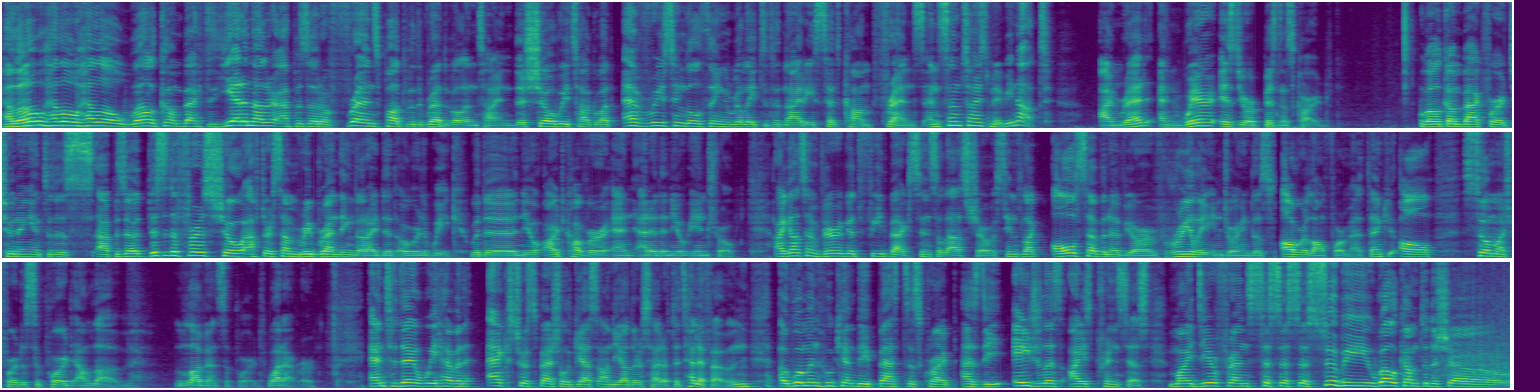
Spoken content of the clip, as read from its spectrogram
Hello, hello, hello. Welcome back to yet another episode of Friends Pod with Red Valentine, the show we talk about every single thing related to 90s sitcom Friends, and sometimes maybe not. I'm Red, and where is your business card? Welcome back for tuning into this episode. This is the first show after some rebranding that I did over the week with a new art cover and added a new intro. I got some very good feedback since the last show. Seems like all seven of you are really enjoying this hour long format. Thank you all so much for the support and love love and support, whatever. And today we have an extra special guest on the other side of the telephone, a woman who can be best described as the ageless ice princess, my dear friend Subi. Welcome to the show.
